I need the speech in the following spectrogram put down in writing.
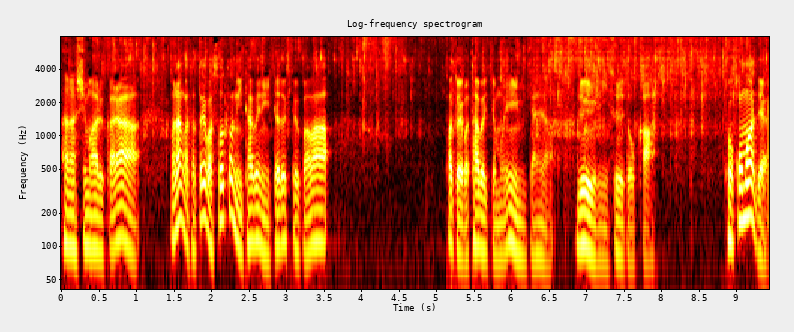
話もあるから、まあ、なんか例えば外に食べに行った時とかは、例えば食べてもいいみたいなルールにするとか、そこまで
